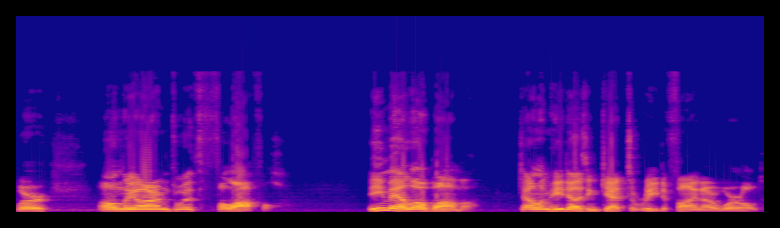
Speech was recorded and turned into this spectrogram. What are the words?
were only armed with falafel. Email Obama. Tell him he doesn't get to redefine our world.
